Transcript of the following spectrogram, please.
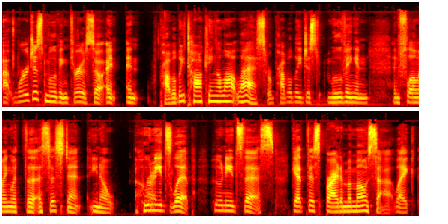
uh, we're just moving through. So and and probably talking a lot less. We're probably just moving and and flowing with the assistant. You know who Right. needs lip? Who needs this? Get this bride a mimosa. Like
